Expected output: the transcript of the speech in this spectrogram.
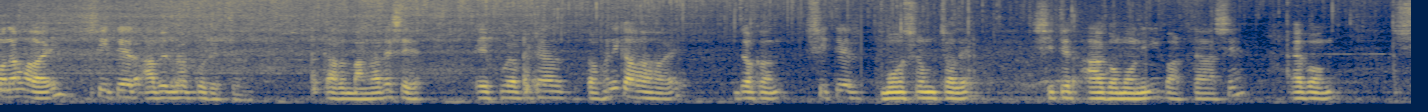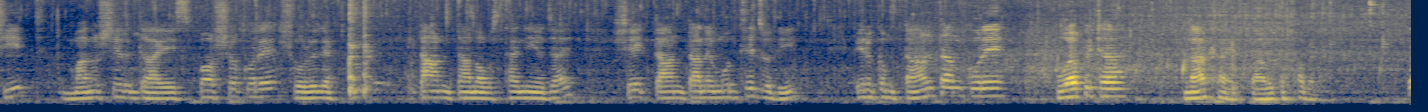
মনে হয় শীতের আবির্ভাব ঘটেছে। কারণ বাংলাদেশে এই পুয়া পিঠা তখনই খাওয়া হয় যখন শীতের মৌসুম চলে শীতের আগমনী বার্তা আসে এবং শীত মানুষের গায়ে স্পর্শ করে শরীরে টান টান অবস্থায় নিয়ে যায়। সেই টান টানের মধ্যে যদি এরকম টান টান করে পুয়া পিঠা না খায়, তাহলে তো হবে না। তো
